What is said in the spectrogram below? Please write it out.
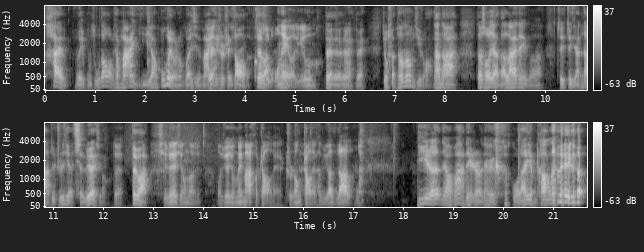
太微不足道了，像蚂蚁一样，不会有人关心蚂蚁是谁造的，对吧克苏？鲁那个理论嘛，对对对啊对，就分成那么几种。那那，咱首先咱来那个最最简单、最直接侵略性，对，对吧？侵略型的，我觉得就没嘛可招的，只能招待他们原子弹了。第一人那叫嘛？那阵儿那个郭兰英唱的那个，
